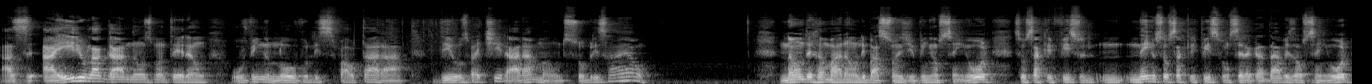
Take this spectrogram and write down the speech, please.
As, a eira e o lagar não os manterão, o vinho novo lhes faltará. Deus vai tirar a mão de sobre Israel. Não derramarão libações de vinho ao Senhor, seu sacrifício, nem os seus sacrifícios vão ser agradáveis ao Senhor,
